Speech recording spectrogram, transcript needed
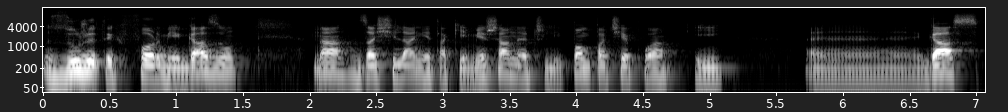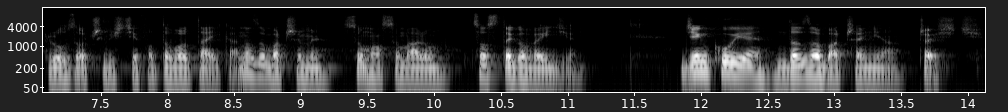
zużytych w formie gazu na zasilanie takie mieszane, czyli pompa ciepła i e, gaz plus oczywiście fotowoltaika. No zobaczymy summa summarum, co z tego wejdzie. Dziękuję, do zobaczenia, cześć.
